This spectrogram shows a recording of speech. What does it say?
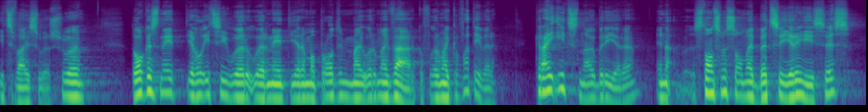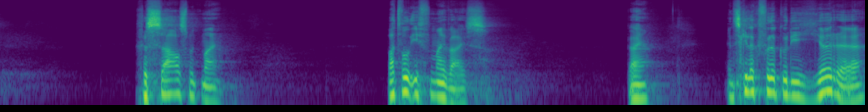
iets wys oor. So dalk is net jy wil ietsie hoor oor net Here, maar praat met my oor my werk of oor my whatever. Kry iets nou by die Here en staan soms saam met my bid sê Here Jesus gesels met my. Wat wil U vir my wys? OK. En skielik voel ek hoe die Here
